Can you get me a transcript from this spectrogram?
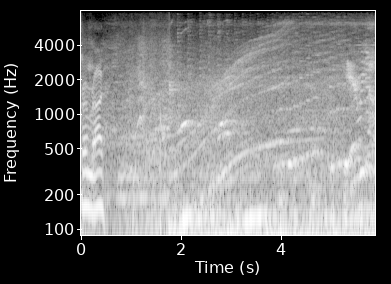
Front row. Here we go.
